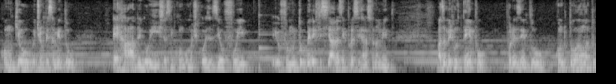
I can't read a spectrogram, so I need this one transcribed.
Como que eu, eu tinha um pensamento errado, egoísta, assim, com algumas coisas. E eu fui, eu fui muito beneficiado, assim, por esse relacionamento. Mas ao mesmo tempo, por exemplo, quando tu ama, tu,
